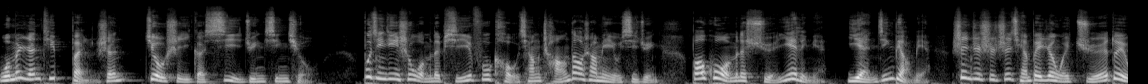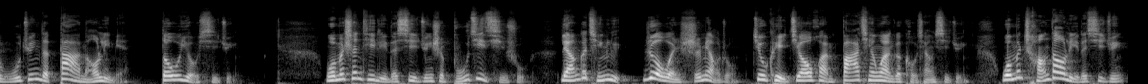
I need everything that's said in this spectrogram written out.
我们人体本身就是一个细菌星球。不仅仅是我们的皮肤、口腔、肠道上面有细菌，包括我们的血液里面、眼睛表面，甚至是之前被认为绝对无菌的大脑里面都有细菌。我们身体里的细菌是不计其数。两个情侣热吻十秒钟就可以交换八千万个口腔细菌。我们肠道里的细菌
